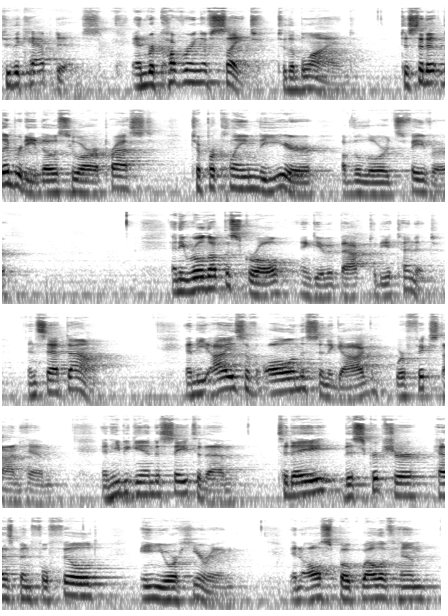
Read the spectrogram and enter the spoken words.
to the captives and recovering of sight to the blind, to set at liberty those who are oppressed, to proclaim the year of the Lord's favor. And he rolled up the scroll and gave it back to the attendant and sat down. And the eyes of all in the synagogue were fixed on him. And he began to say to them, Today this scripture has been fulfilled in your hearing. And all spoke well of him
